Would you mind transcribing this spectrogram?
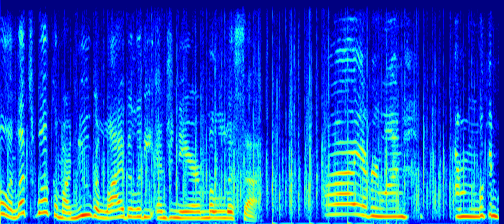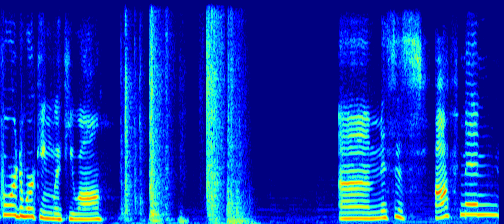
Oh, and let's welcome our new reliability engineer, Melissa. Hi, everyone. I'm looking forward to working with you all. Um, Mrs. Hoffman,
